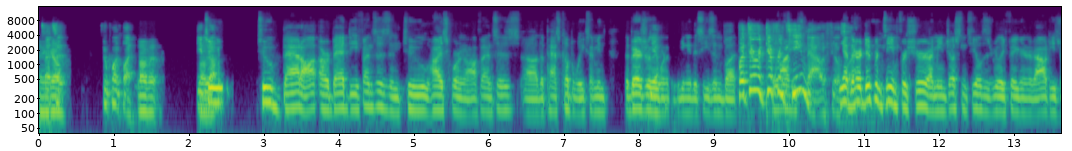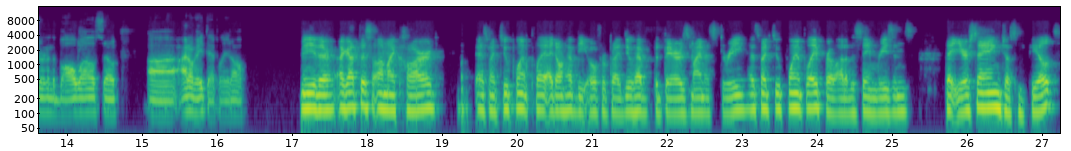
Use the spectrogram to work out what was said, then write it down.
There that's it. Two point play. Love it. You too. Two two bad o- or bad defenses and two high scoring offenses uh the past couple weeks. I mean, the Bears really Yeah. weren't at the beginning of the season, but, But they're a different Lions- team now, it feels yeah, like. they're a different team for sure. I mean, Justin Fields is really figuring it out. He's running the ball well, so uh I don't hate that play at all. Me either. I got this on my card as my two point play. I don't have the over, but I do have the Bears minus three as my two point play for a lot of the same reasons that you're saying. Justin Fields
